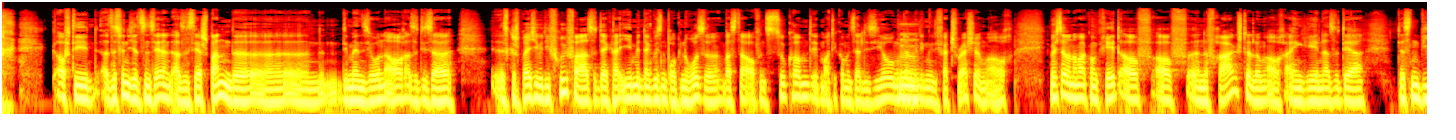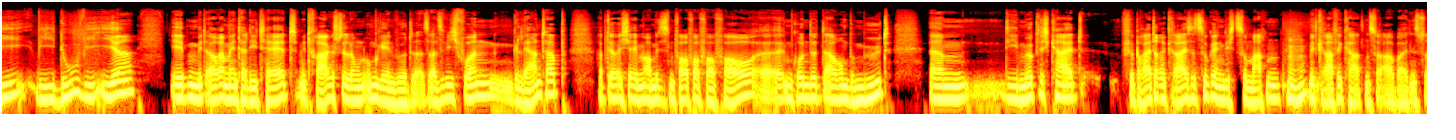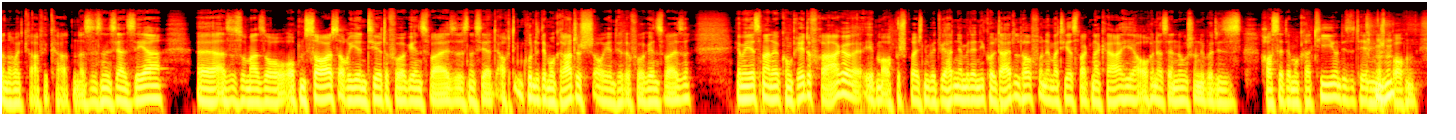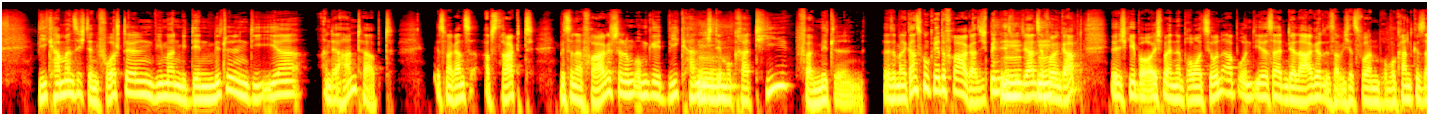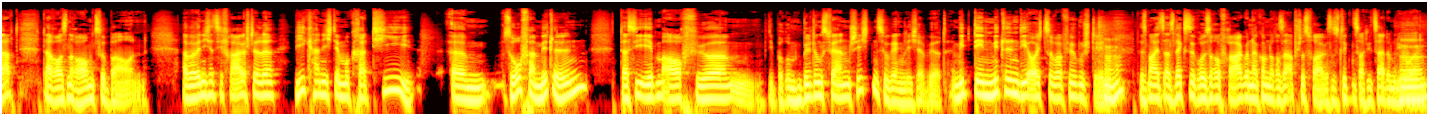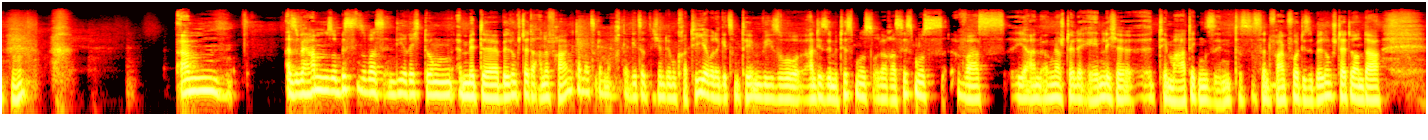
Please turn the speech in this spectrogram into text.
auf die, also das finde ich jetzt eine sehr, also sehr spannende äh, Dimension auch, also dieser, das Gespräch über die Frühphase der KI mit einer gewissen Prognose, was da auf uns zukommt, eben auch die Kommerzialisierung und damit mhm. irgendwie die Vertrashing auch. Ich möchte aber nochmal konkret auf, auf eine Fragestellung auch eingehen, also der, dessen, wie, wie du, wie ihr eben mit eurer Mentalität, mit Fragestellungen umgehen würde. Also, also wie ich vorhin gelernt habe, habt ihr euch ja eben auch mit diesem VVVV äh, im Grunde darum bemüht, ähm, die Möglichkeit für breitere Kreise zugänglich zu machen, Mhm. mit Grafikkarten zu arbeiten, insbesondere mit Grafikkarten. Das ist eine sehr, sehr, äh, also so mal so Open Source orientierte Vorgehensweise, das ist eine sehr auch im Grunde demokratisch orientierte Vorgehensweise. Wenn man jetzt mal eine konkrete Frage eben auch besprechen wird. Wir hatten ja mit der Nicole Deitelhoff und der Matthias Wagner-K hier auch in der Sendung schon über dieses Haus der Demokratie und diese Themen gesprochen. Wie kann man sich denn vorstellen, wie man mit den Mitteln, die ihr an der Hand habt, ist mal ganz abstrakt, mit so einer Fragestellung umgeht, wie kann ich Mhm. Demokratie vermitteln? Das ist mal eine ganz konkrete Frage. Also ich bin, Mhm. wir hatten es ja Mhm. vorhin gehabt, ich gebe euch meine Promotion ab und ihr seid in der Lage, das habe ich jetzt vorhin provokant gesagt, daraus einen Raum zu bauen. Aber wenn ich jetzt die Frage stelle, wie kann ich Demokratie ähm, so vermitteln, dass sie eben auch für ähm, die berühmten bildungsfernen Schichten zugänglicher wird. Mit den Mitteln, die euch zur Verfügung stehen. Mhm. Das mal jetzt als letzte größere Frage und dann kommt noch unsere Abschlussfrage, sonst liegt uns auch die Zeit um die Mhm. Ohren. Ähm, also wir haben so ein bisschen sowas in die Richtung mit der Bildungsstätte Anne Frank damals gemacht. Da geht es jetzt nicht um Demokratie, aber da geht es um Themen wie so Antisemitismus oder Rassismus, was ja an irgendeiner Stelle ähnliche äh, Thematiken sind. Das ist in Frankfurt diese Bildungsstätte und da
